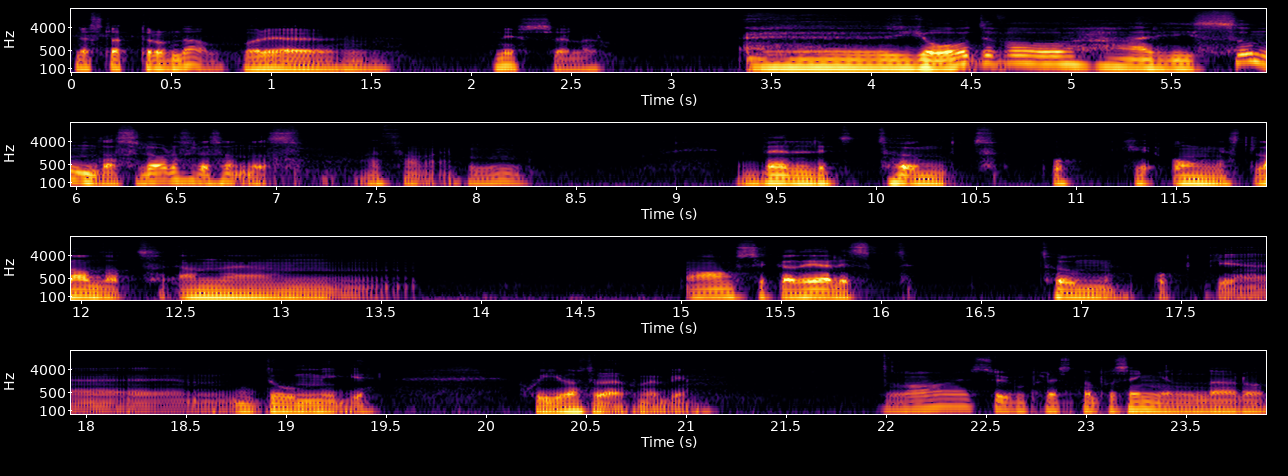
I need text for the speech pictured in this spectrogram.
När släppte de den? Var det nyss eller? Eh, ja, det var här i söndags, lördags eller söndags. har jag för mig. Mm. Väldigt tungt och ångestladdat. En ehm, ja, psykedeliskt tung och eh, domig skiva tror jag det kommer bli. Ja, jag är sugen på att lyssna på singeln där då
